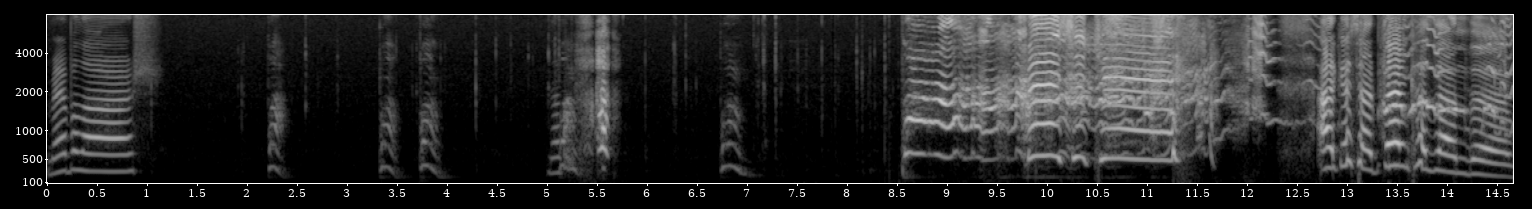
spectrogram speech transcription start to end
Merhabalar. Bam. Bam bam. Ne Bam. yap- Bam. 5-2. Arkadaşlar ben kazandım.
